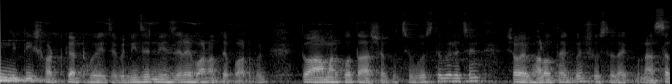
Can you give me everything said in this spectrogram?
এমনিতেই শর্টকাট হয়ে যাবে। নিজের নিজেরাই বানাতে পারবেন। তো আমার কথা আশা করছি বুঝতে পেরেছেন। সবাই ভালো থাকবেন, সুস্থ থাকবেন। আসসালাম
